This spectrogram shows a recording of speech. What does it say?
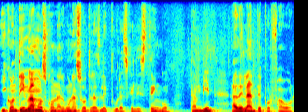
y continuamos con algunas otras lecturas que les tengo también. Adelante, por favor.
